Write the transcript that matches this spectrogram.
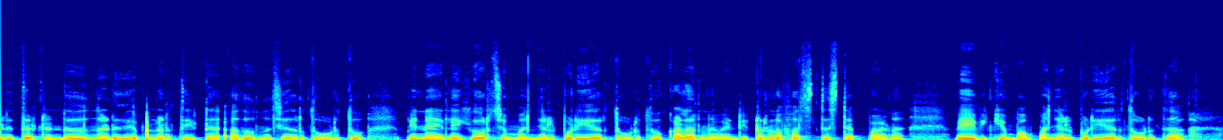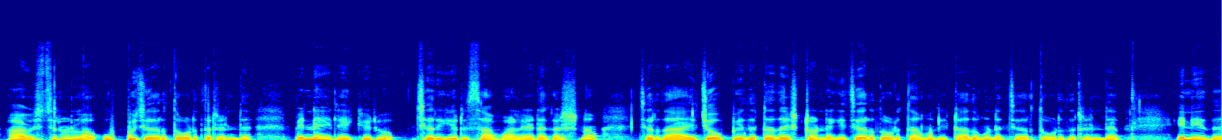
എടുത്തിട്ടുണ്ട്. അതൊന്ന് ഇടുകയെ പിളർത്തിയിട്ട് അതൊന്ന് ചേർത്ത് കൊടുത്തു. പിന്നെ അതിലേക്ക് കുറച്ച് മഞ്ഞൾപ്പൊടി ചേർത്ത് കൊടുത്തു. കളറിന് വേണ്ടിയിട്ടുള്ള ഫസ്റ്റ് സ്റ്റെപ്പാണ് വേവിക്കുമ്പം മഞ്ഞൾപ്പൊടി ചേർത്ത് കൊടുക്കുക. ആവശ്യത്തിനുള്ള ഉപ്പ് ചേർത്ത് കൊടുത്തിട്ടുണ്ട്. പിന്നെ അതിലേക്കൊരു ചെറിയൊരു സവാളയുടെ കഷ്ണം ചെറുതായി ചോപ്പ് ചെയ്തിട്ട് അത് ഇഷ്ടമുണ്ടെങ്കിൽ ചേർത്ത് കൊടുത്താൽ മതി കേട്ടോ. അതും കൂടെ ചേർത്ത് കൊടുത്തിട്ടുണ്ട്. ഇനി ഇത്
